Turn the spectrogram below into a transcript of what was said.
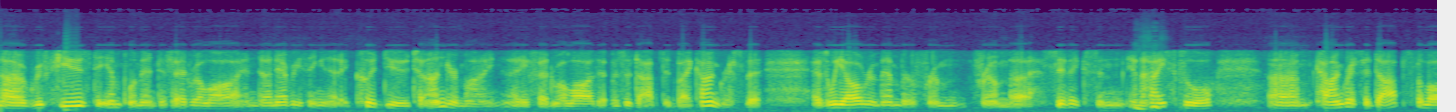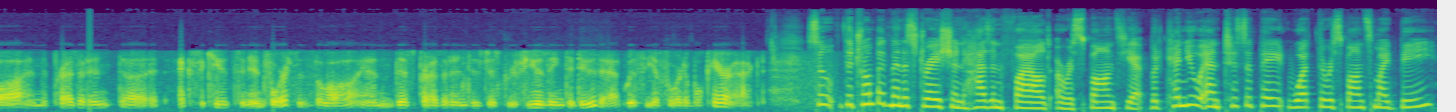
uh, refused to implement a federal law and done everything that it could do to undermine a federal law that was adopted by Congress. The, as we all remember from from uh, civics in, in mm-hmm. high school, um, Congress adopts the law and the president uh, executes and enforces the law, and this president is just refusing to do that with the Affordable Care Act. So the Trump administration hasn't filed a response yet, but can you anticipate what the response might be?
